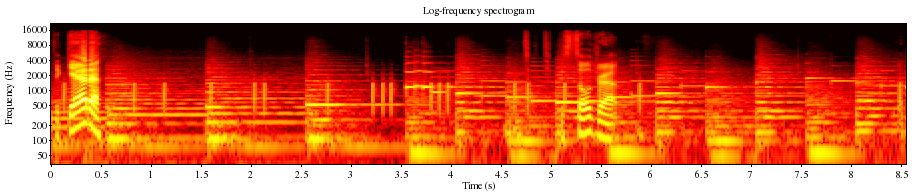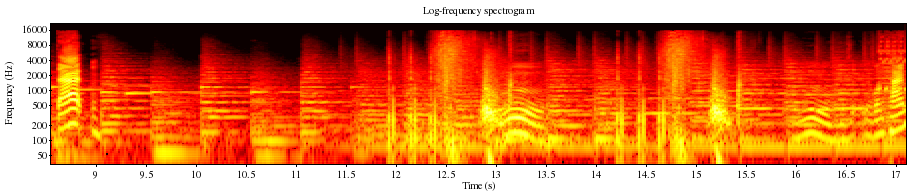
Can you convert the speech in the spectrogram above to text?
together. Take the soldier out. That. Ooh. Ooh, one time?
